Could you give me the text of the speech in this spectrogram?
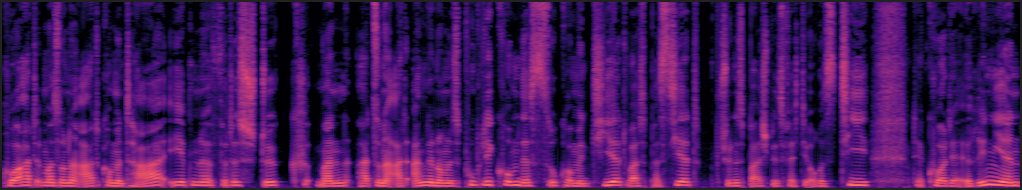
Chor hat immer so eine Art Kommentarebene für das Stück. Man hat so eine Art angenommenes Publikum, das so kommentiert, was passiert. Schönes Beispiel ist vielleicht die Orestie, der Chor der Erinien.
